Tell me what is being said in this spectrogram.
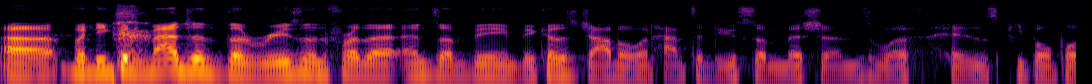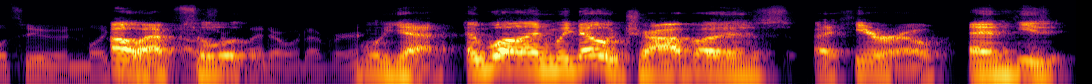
uh, but you can imagine the reason for that ends up being because Jabba would have to do some missions with his people platoon, like Oh, absolutely. or whatever. Well, yeah. And well, and we know Jabba is a hero, and he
